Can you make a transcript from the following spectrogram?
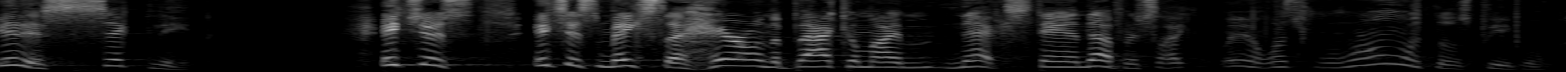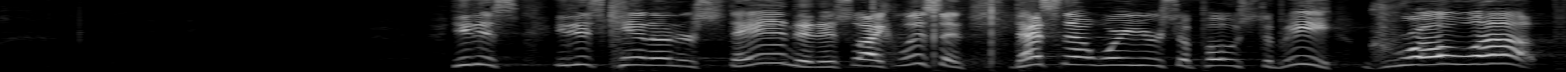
It is sickening. It just it just makes the hair on the back of my neck stand up. It's like, man, what's wrong with those people? You just you just can't understand it. It's like, listen, that's not where you're supposed to be. Grow up.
